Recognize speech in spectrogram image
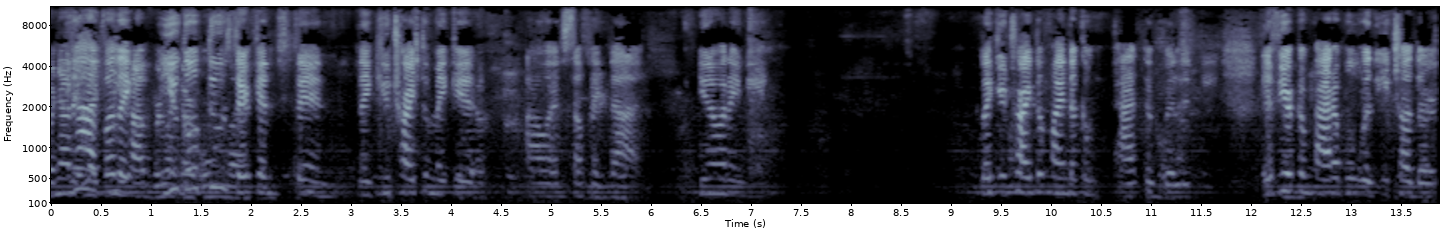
Kunyari, yeah, like, but like have, you go through thick and thin. Like you try to make it out and stuff like that. You know what I mean? Like you try to find the compatibility. If you're compatible with each other,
